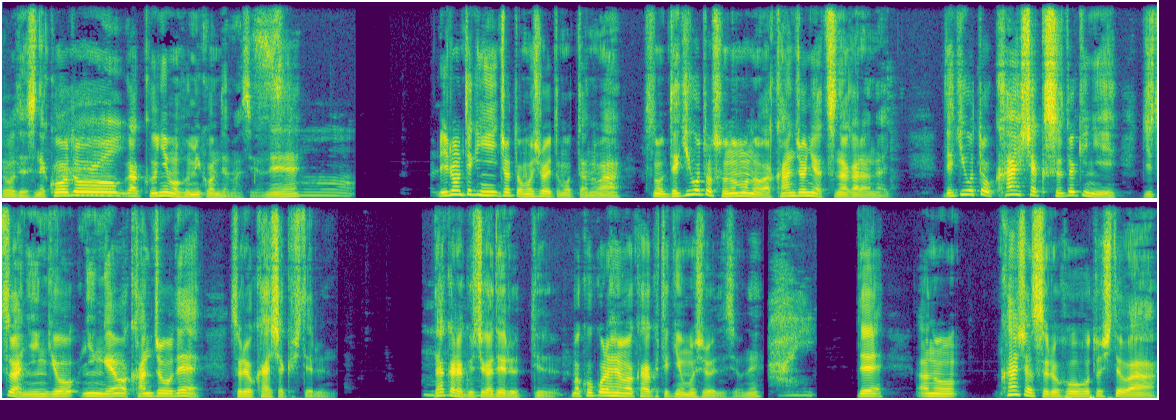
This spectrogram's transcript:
そうですね。行動学にも踏み込んでますよね。そ理論的にちょっと面白いと思ったのは、その出来事そのものは感情にはつながらない。出来事を解釈するときに、実は人形、人間は感情でそれを解釈してる。う。だから愚痴が出出るっていう。まあ、ここら辺は科学的に面白いですよね。はい。で、あの、感謝する方法としては、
